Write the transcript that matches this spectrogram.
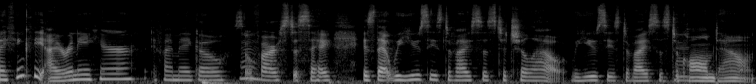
I think the irony here, if I may go so mm. far as to say, is that we use these devices to chill out. We use these devices to mm. calm down.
